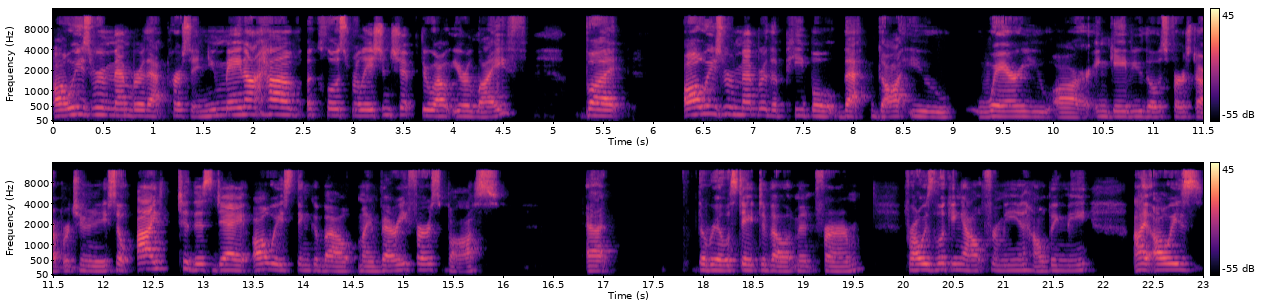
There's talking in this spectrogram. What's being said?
Always remember that person. You may not have a close relationship throughout your life, but always remember the people that got you where you are and gave you those first opportunities. So I, to this day, always think about my very first boss at the real estate development firm for always looking out for me and helping me. I always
